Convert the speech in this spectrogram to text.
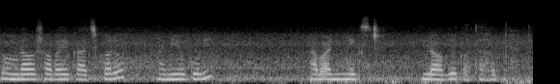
তোমরাও সবাই কাজ করো, আমিও করি। আবার নেক্সট ব্লগে কথা হবে।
